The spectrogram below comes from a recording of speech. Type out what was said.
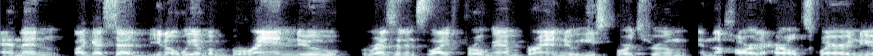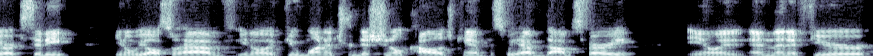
and then, like I said, you know, we have a brand new residence life program, brand new esports room in the heart of Herald Square in New York City. You know, we also have, you know, if you want a traditional college campus, we have Dobbs Ferry. You know, and, and then if you're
